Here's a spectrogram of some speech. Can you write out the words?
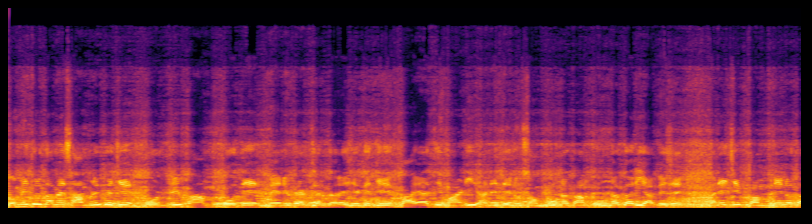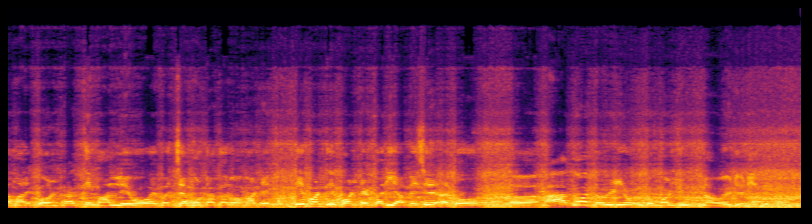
તો મિત્રો તમે સાંભળ્યું કે જે પોલ્ટ્રી ફાર્મ પોતે મેન્યુફેક્ચર કરે છે કે જે પાયાથી માંડી અને તેનું સંપૂર્ણ કામ પૂર્ણ કરી આપે છે અને જે કંપનીનો તમારે કોન્ટ્રાક્ટથી માલ લેવો હોય બચ્ચા મોટા કરવા માટે, તે પણ તે કોન્ટેક્ટ કરી આપે છે. તો આ હતો આજનો વીડિયો, તો મળશું નવા વિડીયોની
